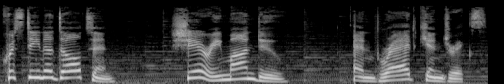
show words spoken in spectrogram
Christina Dalton, Sherry Mondu, and Brad Kendricks.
